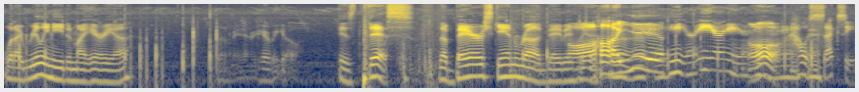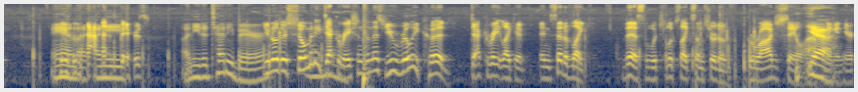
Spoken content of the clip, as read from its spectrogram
what I really need in my area here we go. is this. The bear skin rug, baby. Oh, yeah. Oh, how sexy! And I, I need bears. I need a teddy bear. You know, there's so many decorations in this. You really could decorate like it instead of like this, which looks like some sort of garage sale Yeah, happening in here.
